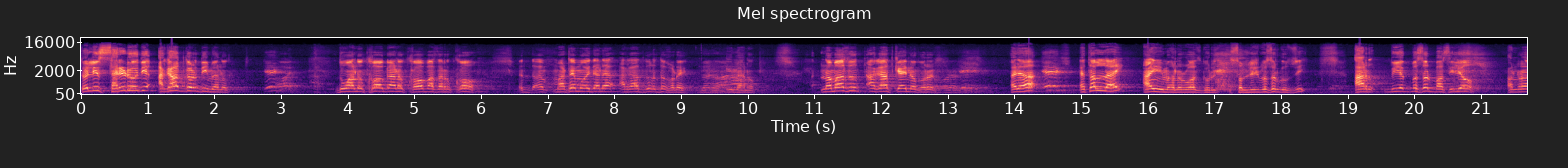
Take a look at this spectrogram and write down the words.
তলি সারিডো দি আঘাত কর দি ইমানত। দোয়ানত খ, গানত খ, বাজারত খ। মাঠে ময়দানে আঘাত করে তো করে ইমানত নামাজ আঘাত কে নকরেন? হ্যাঁ, এতাল্লাই আই ইমানের ওয়াজ করি, চল্লিশ বছর করছি। আর দুই এক বছর বাঁচিলেও আনরা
